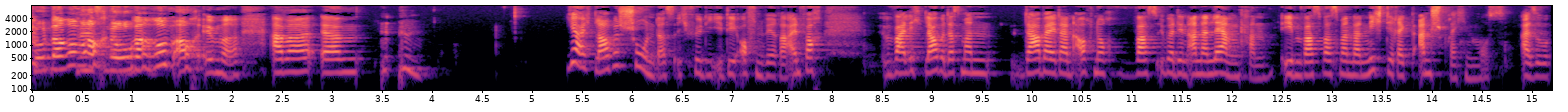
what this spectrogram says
Don't Warum auch, no. warum auch immer. Aber ähm, ja, ich glaube schon, dass ich für die Idee offen wäre. Einfach, weil ich glaube, dass man dabei dann auch noch was über den anderen lernen kann. Eben was, was man dann nicht direkt ansprechen muss. Also,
